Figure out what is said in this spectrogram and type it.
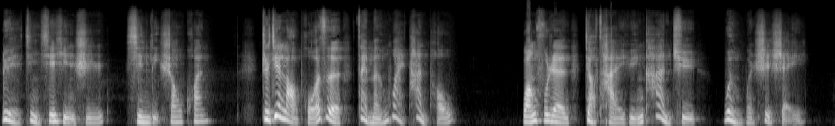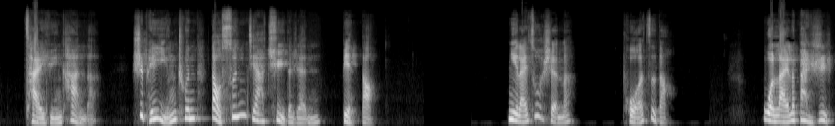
略进些饮食，心里稍宽。只见老婆子在门外探头，王夫人叫彩云看去，问问是谁。彩云看了，是陪迎春到孙家去的人，便道：“你来做什么？”婆子道。我来了半日，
